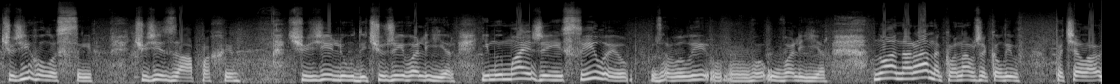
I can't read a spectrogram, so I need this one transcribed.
Чужі голоси, чужі запахи, чужі люди, чужий вольєр. І ми майже її силою завели в- у вольєр. Ну а на ранок вона вже коли почала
